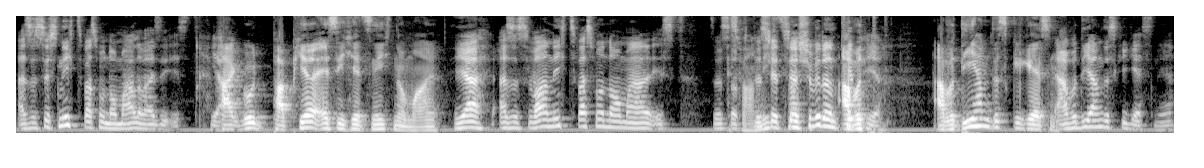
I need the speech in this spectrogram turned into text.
Also es ist nichts, was man normalerweise isst. Ja. Ah, gut, Papier esse ich jetzt nicht normal. Ja, also es war nichts, was man normal isst. Das, das, das ist jetzt ja schon wieder ein Tipp aber, hier. Aber die haben das gegessen. Aber die haben das gegessen, ja.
